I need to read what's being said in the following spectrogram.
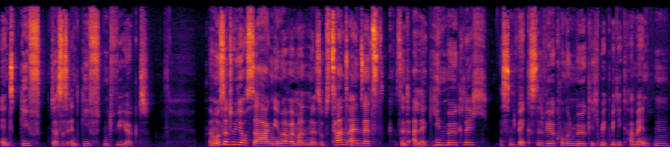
entgift, dass es entgiftend wirkt. Man muss natürlich auch sagen, immer wenn man eine Substanz einsetzt, sind Allergien möglich, es sind Wechselwirkungen möglich mit Medikamenten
